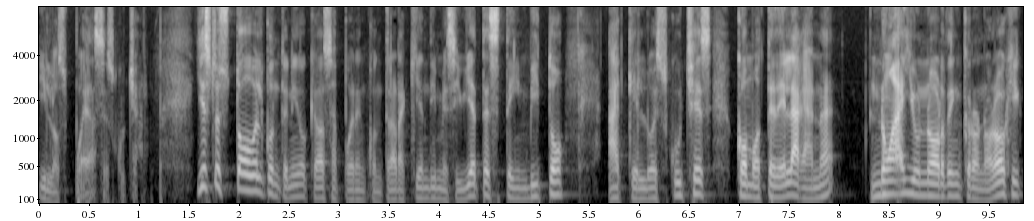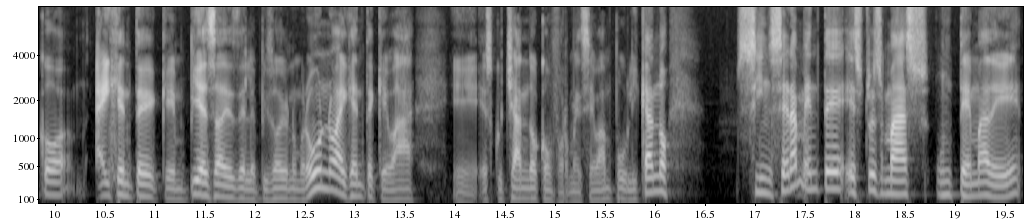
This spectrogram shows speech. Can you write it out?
y los puedas escuchar. Y esto es todo el contenido que vas a poder encontrar aquí en Dime si Te invito a que lo escuches como te dé la gana. No hay un orden cronológico. Hay gente que empieza desde el episodio número uno, hay gente que va eh, escuchando conforme se van publicando. Sinceramente, esto es más un tema de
